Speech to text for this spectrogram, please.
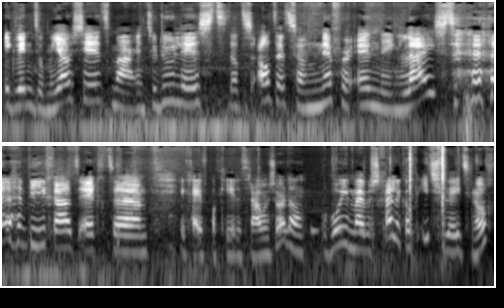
ik weet niet hoe het met jou zit, maar een to-do-list, dat is altijd zo'n never-ending lijst. Die gaat echt. Uh, ik ga even parkeren trouwens hoor, dan hoor je mij waarschijnlijk ook iets weten nog.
